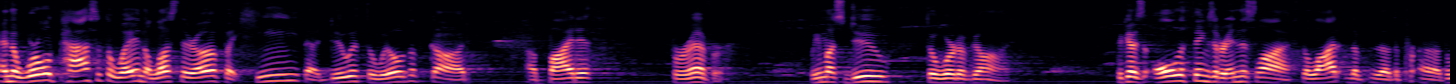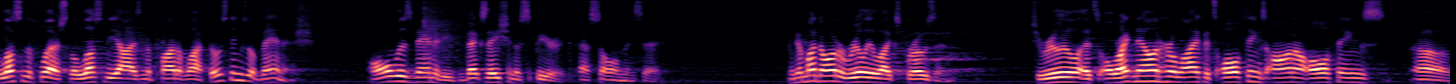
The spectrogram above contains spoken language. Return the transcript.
And the world passeth away and the lust thereof, but he that doeth the will of God abideth forever. We must do the Word of God. Because all the things that are in this life, the, light, the, the, the, uh, the lust of the flesh, the lust of the eyes, and the pride of life, those things will vanish. All is vanity, vexation of spirit, as Solomon said. You know, my daughter really likes Frozen. She really, it's all right now in her life, it's all things Anna, all things um,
